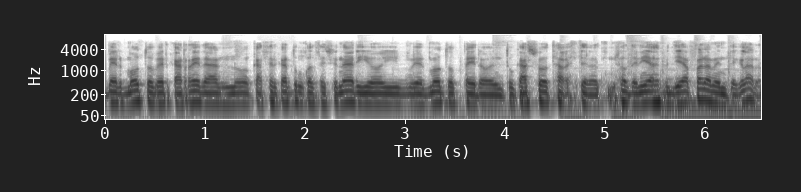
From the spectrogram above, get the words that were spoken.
ver motos, ver carreras, no que acercarte a un concesionario y ver motos, pero en tu caso te- lo, tenías ya fueramente claro.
